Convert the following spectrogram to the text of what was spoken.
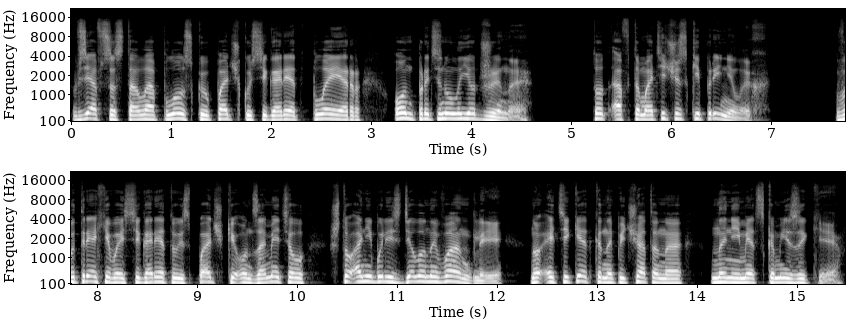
Взяв со стола плоскую пачку сигарет «Плеер», он протянул ее Джина. Тот автоматически принял их. Вытряхивая сигарету из пачки, он заметил, что они были сделаны в Англии, но этикетка напечатана на немецком языке.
